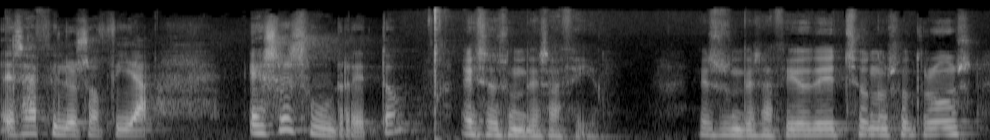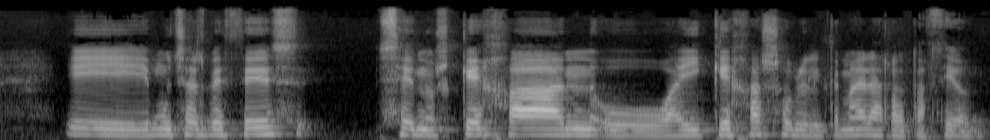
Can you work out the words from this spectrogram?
esa filosofía. ¿Eso es un reto? Eso es un desafío. Es un desafío. De hecho, nosotros eh, muchas veces se nos quejan o hay quejas sobre el tema de la rotación.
